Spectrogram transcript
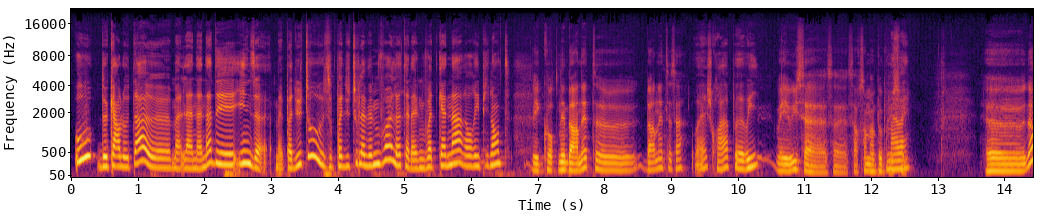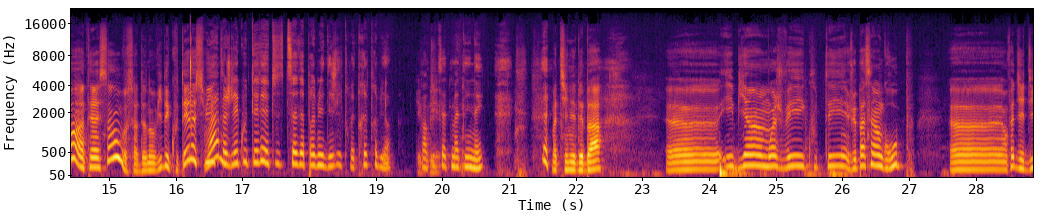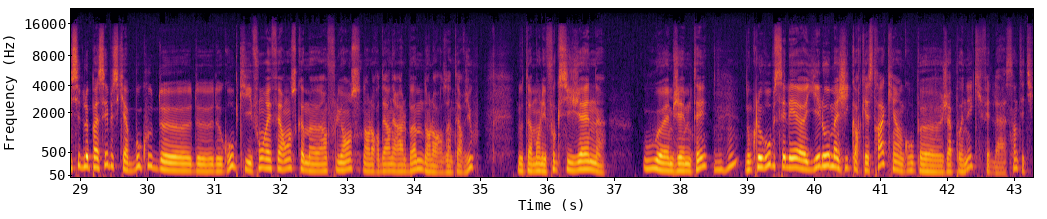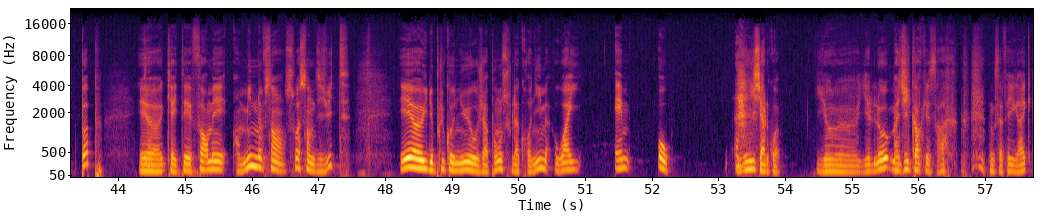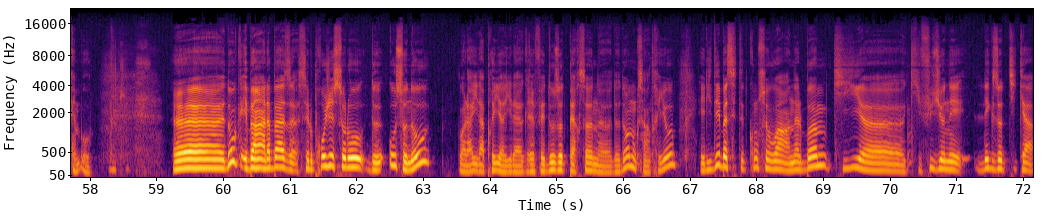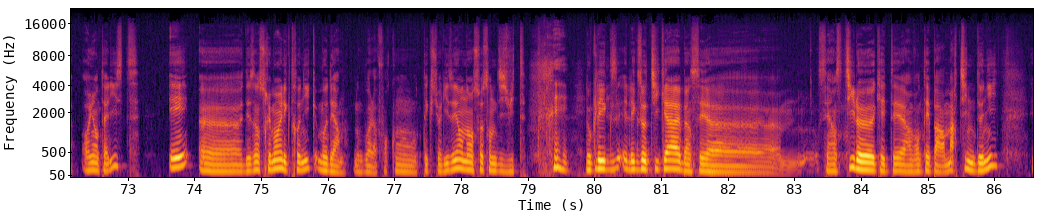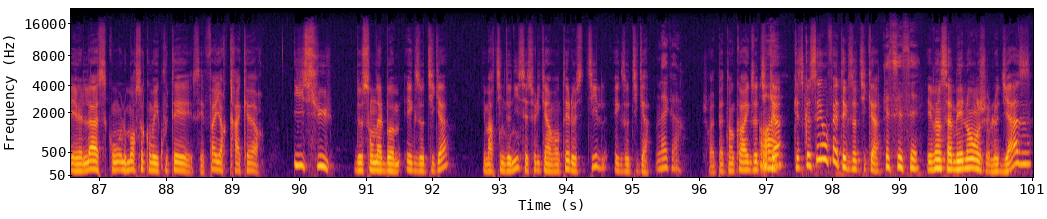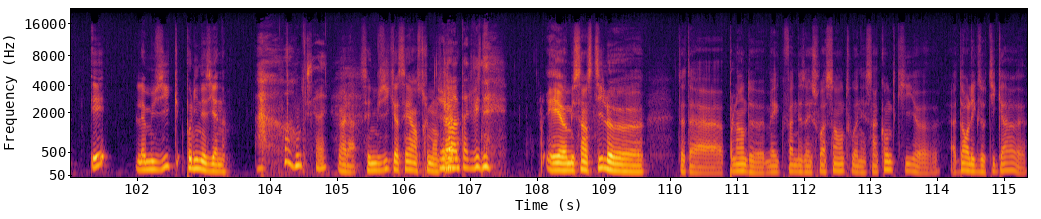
ou de Carlotta, euh, la nana des Inns. Mais pas du tout. Ils ont pas du tout la même voix. Là, t'as une voix de canard horripilante. Et Courtney Barnett, euh, Barnett, c'est ça? Ouais, je crois. euh, oui. Oui, oui, ça, ça, ça ressemble un peu plus. Bah ouais. Euh, non, intéressant, ça donne envie d'écouter la suite. Ouais, mais je l'ai écouté toute cet après-midi. Je l'ai trouvé très, très bien. Et Enfin, puis, toute cette matinée. matinée débat. Eh bien, moi, je vais écouter. Je vais passer un groupe. Euh, en fait, j'ai décidé de le passer parce qu'il y a beaucoup de, de- de groupes qui font référence comme euh, influence dans leur dernier album, dans leurs interviews, notamment les Foxygènes ou euh, MGMT. Donc le groupe, c'est les euh, Yellow Magic Orchestra, qui est un groupe japonais qui fait de la synthétique pop et qui a été formé en 1978. Et il est plus connu au Japon sous l'acronyme YMO. Les initiales, quoi. Ye- Yellow Magic Orchestra. donc ça fait YMO. Euh, donc, eh ben, à la base, c'est le projet solo de Osono. Voilà, il a pris, il a greffé deux autres personnes euh, dedans, donc c'est un trio. Et l'idée, bah, c'était de concevoir un album qui, euh, qui fusionnait l'exotica orientaliste et euh, des instruments électroniques modernes. Donc voilà, pour contextualiser, on est en 78. Donc l'ex- l'exotica, eh ben, c'est c'est un style euh, qui a été inventé par Martin Denis. Et là, ce le morceau qu'on va écouter, c'est Firecracker, issu de son album Exotica. Et Martin Denis, c'est celui qui a inventé le style Exotica. D'accord. Je répète encore Exotica. Ouais. Qu'est-ce que c'est en fait Exotica? Qu'est-ce que c'est? Eh bien, ça mélange le jazz et la musique polynésienne. Oh. Voilà, c'est une musique assez Je l'aurais instrumentale. pas deviné. Et, euh, mais c'est un style. euh, t'as- plein de mecs fans des années 60 ou années 50 qui euh, adorent l'exotica. euh,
